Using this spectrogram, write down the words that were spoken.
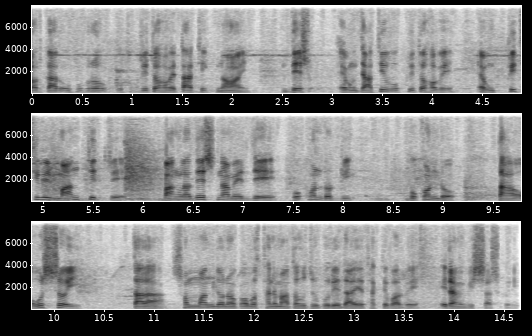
সরকার উপকৃত হবে তা ঠিক নয় দেশ এবং জাতীয় উপকৃত হবে এবং পৃথিবীর মানচিত্রে বাংলাদেশ নামের যে ভূখণ্ডটি, ভূখণ্ড, তাহা অবশ্যই তারা সম্মানজনক অবস্থানে মাথা উঁচু করে দাঁড়িয়ে থাকতে পারবে, এটা আমি বিশ্বাস করি।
